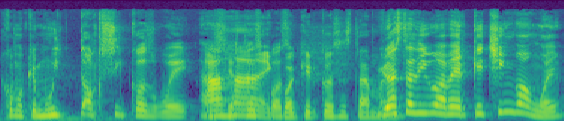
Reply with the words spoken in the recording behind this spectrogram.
como que muy tóxicos, güey, a ciertas y cosas. cualquier cosa está mal. Yo hasta digo, a ver, qué chingón, güey.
